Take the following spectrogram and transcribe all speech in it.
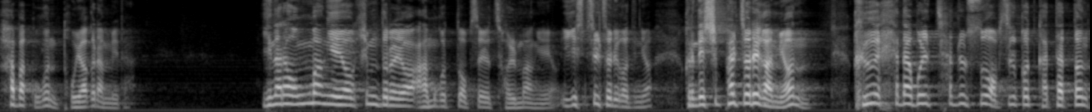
하박국은 도약을 합니다 이 나라 엉망이에요. 힘들어요. 아무것도 없어요. 절망이에요. 이게 17절이거든요. 그런데 18절에 가면 그 해답을 찾을 수 없을 것 같았던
